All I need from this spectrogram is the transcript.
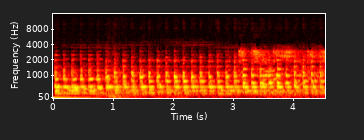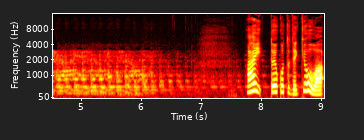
はい。ということで今日は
